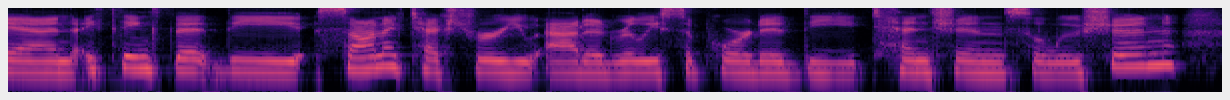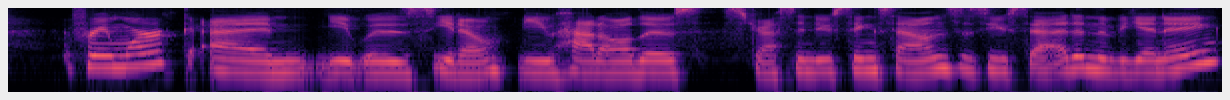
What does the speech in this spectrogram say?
and I think that the sonic texture you added really supported the tension solution framework. And it was, you know, you had all those stress inducing sounds, as you said in the beginning,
